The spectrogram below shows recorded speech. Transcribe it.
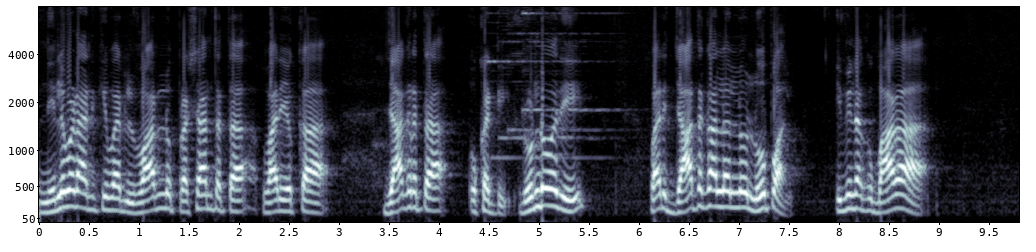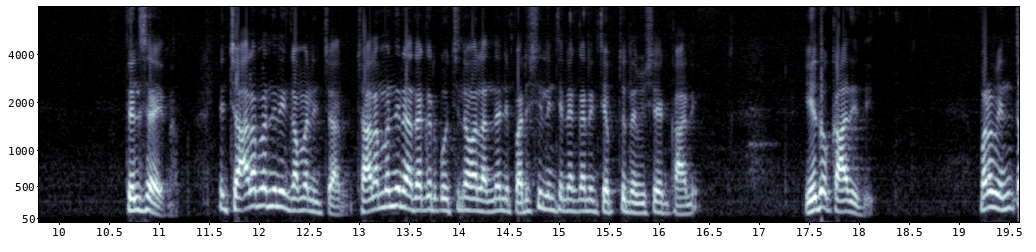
నిలవడానికి వారి వారిలో ప్రశాంతత వారి యొక్క జాగ్రత్త ఒకటి. రెండవది వారి జాతకాలలో లోపాలు. ఇవి నాకు బాగా తెలిసాయి నాకు. నేను చాలామందిని గమనించాను. చాలామంది నా దగ్గరకు వచ్చిన వాళ్ళందరినీ పరిశీలించినాక నేను చెప్తున్న విషయం కానీ ఏదో కాదు ఇది. మనం ఎంత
